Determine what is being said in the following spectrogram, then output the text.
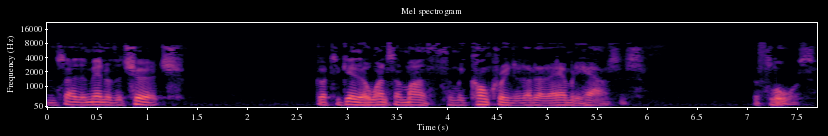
And so the men of the church got together once a month and we concreted I don't know how many houses, the floors.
